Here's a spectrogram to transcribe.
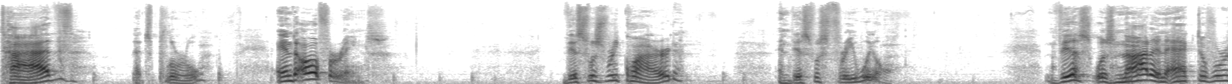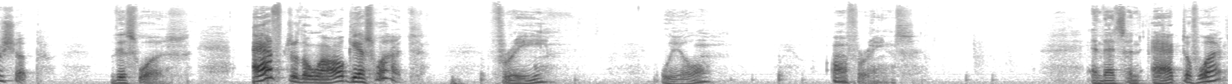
tithes. That's plural, and offerings. This was required and this was free will. This was not an act of worship. This was. After the law, guess what? Free will offerings. And that's an act of what?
